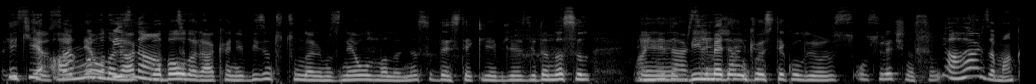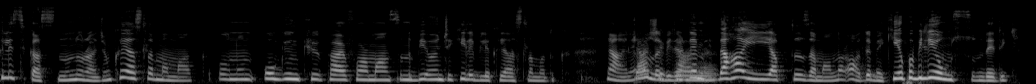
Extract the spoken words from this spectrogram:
Peki istiyorsa. anne Ama olarak baba yaptık? olarak hani bizim tutumlarımız ne olmalı nasıl destekleyebiliriz ya da nasıl Ay ne e, derse bilmeden şey. köstek oluyoruz o süreç nasıl? Ya her zaman klasik aslında Nurhancığım kıyaslamamak. Onun o günkü performansını bir öncekiyle bile kıyaslamadık. Yani Gerçekten olabilir. mi? Demek, daha iyi yaptığı zamanlar Aa, demek ki yapabiliyor musun dedik.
